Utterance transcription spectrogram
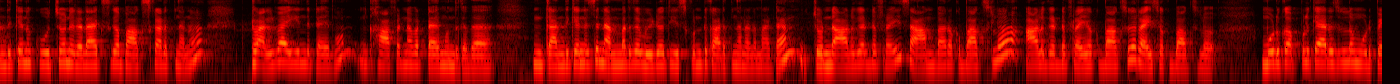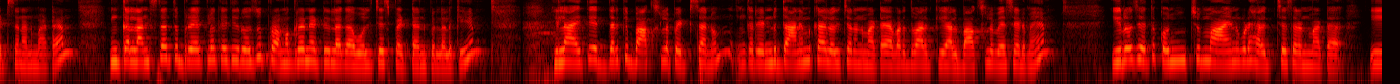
అందుకని కూర్చొని రిలాక్స్గా బాక్స్ కడుతున్నాను. ట్వెల్వ్ అయ్యింది టైము. ఇంకా హాఫ్ అన్ అవర్ టైం ఉంది కదా. ఇంకా అందుకనేసి నెమ్మదిగా వీడియో తీసుకుంటూ కడుతున్నాను అనమాట చూడండి ఆలుగడ్డ ఫ్రై సాంబార్ ఒక బాక్స్లో ఆలుగడ్డ ఫ్రై ఒక బాక్స్ రైస్ ఒక బాక్స్లో. మూడు కప్పులు క్యారేజీల్లో మూడు పెట్టాను అనమాట ఇంకా లంచ్ తర్వాత బ్రేక్లోకి అయితే ఈరోజు ప్రొమగ్రనెట్ ఇలాగా ఒలిచేసి పెట్టాను పిల్లలకి. ఇలా అయితే ఇద్దరికి బాక్స్లో పెట్టాను ఇంకా రెండు దానిమ్మకాయలు ఒలిచాను అనమాట ఎవరి ద్వారా వాళ్ళ బాక్స్లో వేసేయడమే. ఈరోజు అయితే కొంచెం మా ఆయన కూడా హెల్ప్ చేశారనమాట ఈ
